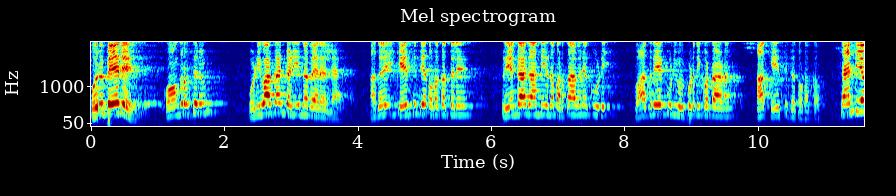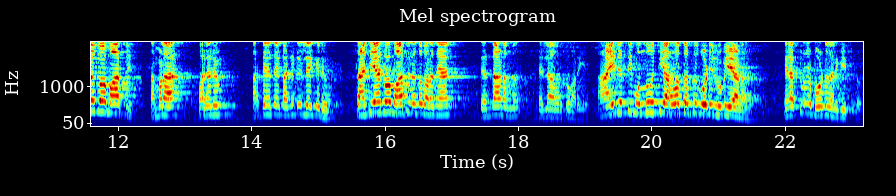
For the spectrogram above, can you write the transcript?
ഒരു പേര് കോൺഗ്രസിനും ഒഴിവാക്കാൻ കഴിയുന്ന പേരല്ല. അത് ഈ കേസിന്റെ തുടക്കത്തിൽ പ്രിയങ്ക ഗാന്ധിയുടെ ഭർത്താവിനെ കൂടി വാദ്രയെ കൂടി ഉൾപ്പെടുത്തിക്കൊണ്ടാണ് ആ കേസിന്റെ തുടക്കം. Santiago Martin. നമ്മളെ പലരും അദ്ദേഹത്തെ കണ്ടിട്ടില്ലെങ്കിലും സാന്റിയാഗോ മാർട്ടിൻ എന്ന് പറഞ്ഞാൽ എന്താണെന്ന് എല്ലാവർക്കും അറിയാം. ആയിരത്തി മുന്നൂറ്റി അറുപത്തെട്ട് കോടി രൂപയാണ് ഇലക്ട്രൽ ബോർഡ് നൽകിയിട്ടുള്ളത്.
